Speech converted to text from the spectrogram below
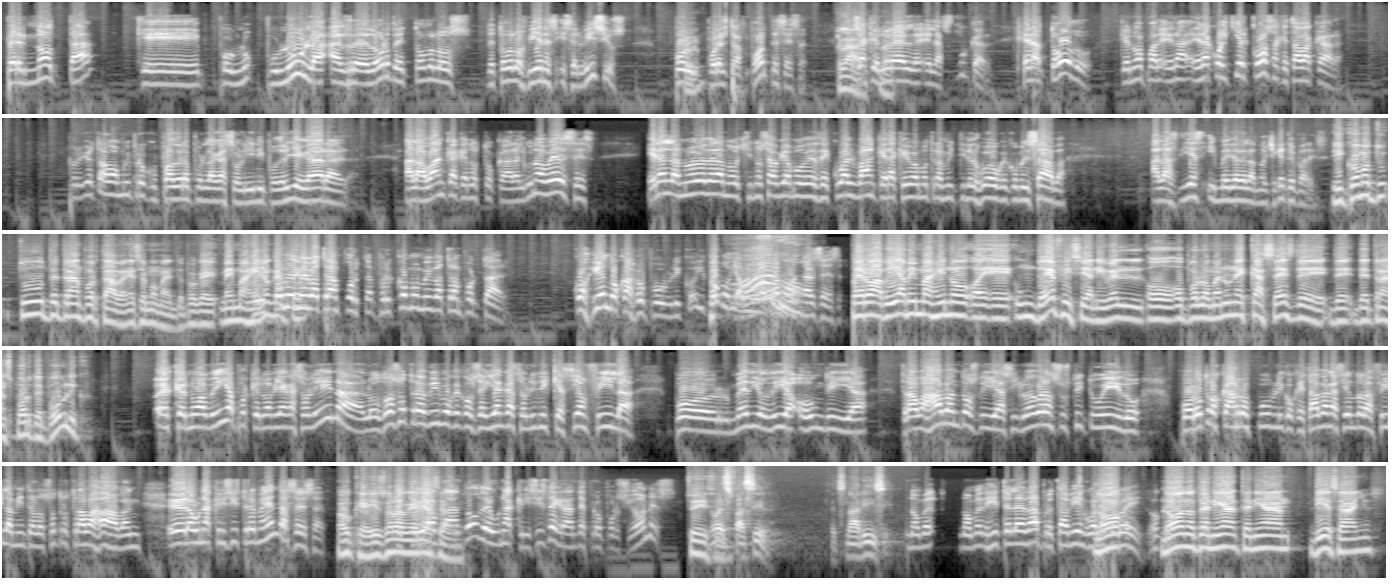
pernocta, que pulu- pulula alrededor de todos los, de todos los bienes y servicios por, Sí. por el transporte, César. Claro, o sea que no era el, el azúcar, era todo, que no era, era cualquier cosa que estaba cara. Pero yo estaba muy preocupado, era por la gasolina y poder llegar al- a la banca que nos tocara. Algunas veces eran las 9 de la noche y no sabíamos desde cuál banca era que íbamos a transmitir el juego que comenzaba a las 10 y media de la noche. ¿Qué te parece? ¿Y cómo tú, tú te transportabas en ese momento? Porque me imagino ¿Pero que... ¿Cómo te- me iba a transportar? ¿Pero cómo me iba a transportar? Cogiendo carro público. ¿Y cómo diablos me iba a transportar, César? Pero había, me imagino, eh, eh, un déficit a nivel, o, o por lo menos una escasez de, de- de transporte público. Es que no había porque no había gasolina. Los dos o tres vivos que conseguían gasolina y que hacían fila por medio día o un día, trabajaban dos días y luego eran sustituidos por otros carros públicos que estaban haciendo la fila mientras los otros trabajaban. Era una crisis tremenda, César. Ok, eso es lo Estoy quería saber. hablando de una crisis de grandes proporciones. Sí, sí. No es fácil. It's not easy. No me, no me dijiste la edad, pero está bien, No, ahí. Ok. no, no tenía, tenía 10 años.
